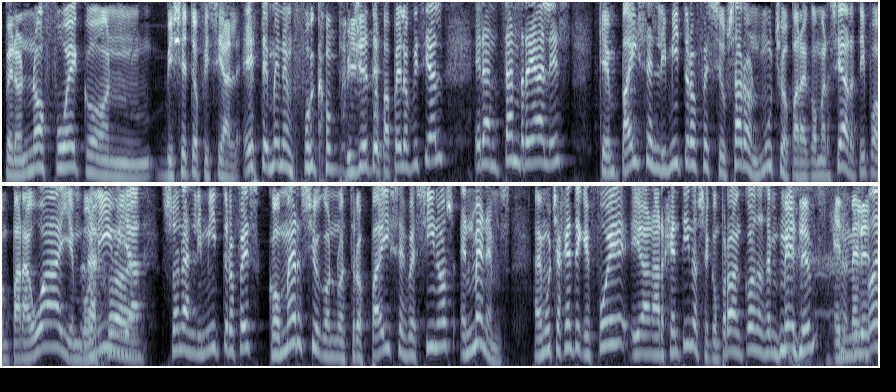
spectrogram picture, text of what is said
Pero no fue con billete oficial. Este Menem fue con billete papel oficial. Eran tan reales que en países limítrofes se usaron mucho para comerciar. Tipo en Paraguay, en Bolivia zonas limítrofes, comercio con nuestros países vecinos en Menems. Hay mucha gente que fue, iban a argentinos, se compraban cosas en Menems. En Men- Le- vos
